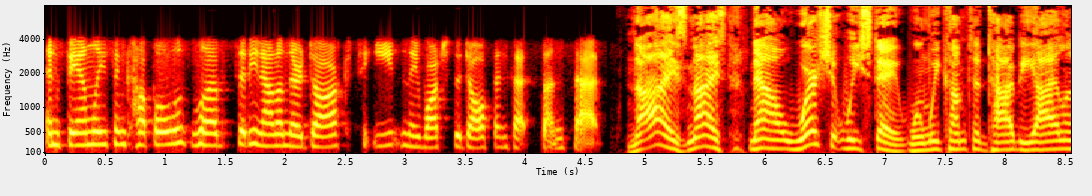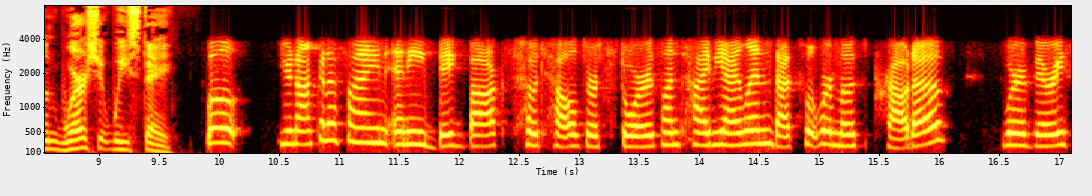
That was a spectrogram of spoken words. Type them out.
and families and couples love sitting out on their dock to eat, and they watch the dolphins at sunset. Nice, nice. Now, where should we stay when we come to Tybee Island? Where should we stay? Well, you're not going to find any big box hotels or stores on Tybee Island. That's what we're most proud of. We're a very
